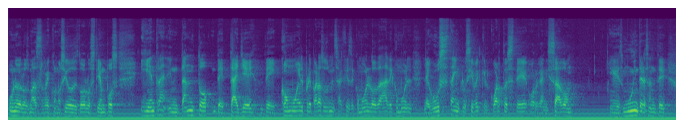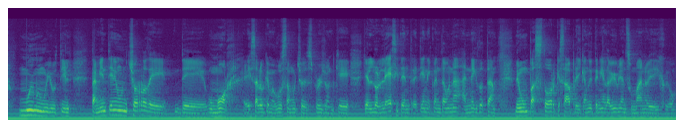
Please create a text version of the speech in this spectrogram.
uno de los más reconocidos de todos los tiempos y entra en tanto detalle de cómo él prepara sus mensajes, de cómo él lo da, de cómo él le gusta inclusive que el cuarto esté organizado es muy interesante, muy, muy, muy útil. También tiene un chorro de, de humor. Es algo que me gusta mucho de Spurgeon, que, que, lo lees y te entretiene. Cuenta una anécdota de un pastor que estaba predicando y tenía la Biblia en su mano y dijo,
